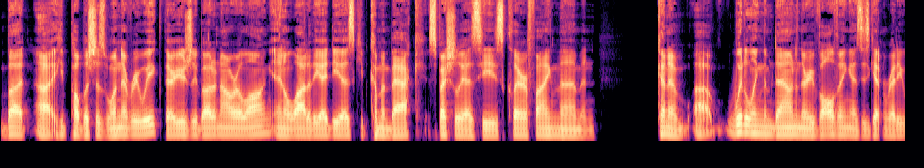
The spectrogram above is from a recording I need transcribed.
But uh, he publishes one every week. They're usually about an hour long, and a lot of the ideas keep coming back, especially as he's clarifying them and kind of uh, whittling them down, and they're evolving as he's getting ready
